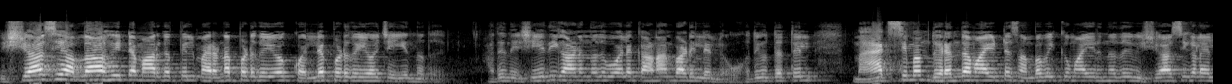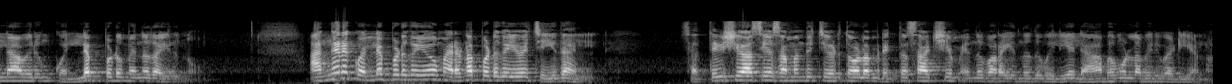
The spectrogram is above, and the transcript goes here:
വിശ്വാസി അള്ളാഹുവിന്റെ മാർഗത്തിൽ മരണപ്പെടുകയോ കൊല്ലപ്പെടുകയോ ചെയ്യുന്നത് അത് നിഷേധി കാണുന്നത് പോലെ കാണാൻ പാടില്ലല്ലോ. ഉഹദ് യുദ്ധത്തിൽ മാക്സിമം ദുരന്തമായിട്ട് സംഭവിക്കുമായിരുന്നത് വിശ്വാസികളെല്ലാവരും കൊല്ലപ്പെടും എന്നതായിരുന്നു അങ്ങനെ കൊല്ലപ്പെടുകയോ മരണപ്പെടുകയോ ചെയ്താൽ സത്യവിശ്വാസിയെ സംബന്ധിച്ചിടത്തോളം രക്തസാക്ഷ്യം എന്ന് പറയുന്നത് വലിയ ലാഭമുള്ള പരിപാടിയാണ്.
